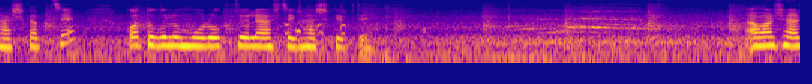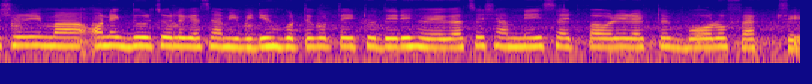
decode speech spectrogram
ঘাস খাচ্ছে। কতগুলো মোরগ চলে আসছে ঘাস খেতে। আমার শাশুড়ি মা অনেক দূর চলে গেছে। আমি ভিডিও করতে করতে একটু দেরি হয়ে গেছে। সামনেই সাইড পাওয়ারের একটা বড় ফ্যাক্টরি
